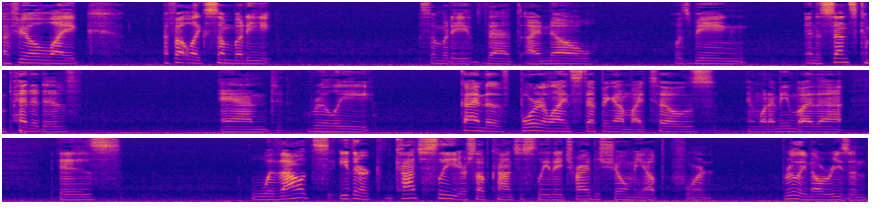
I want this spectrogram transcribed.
I feel like I felt like somebody somebody that I know was being in a sense competitive and really kind of borderline stepping on my toes. And what I mean by that is without either consciously or subconsciously, they tried to show me up for really no reason.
